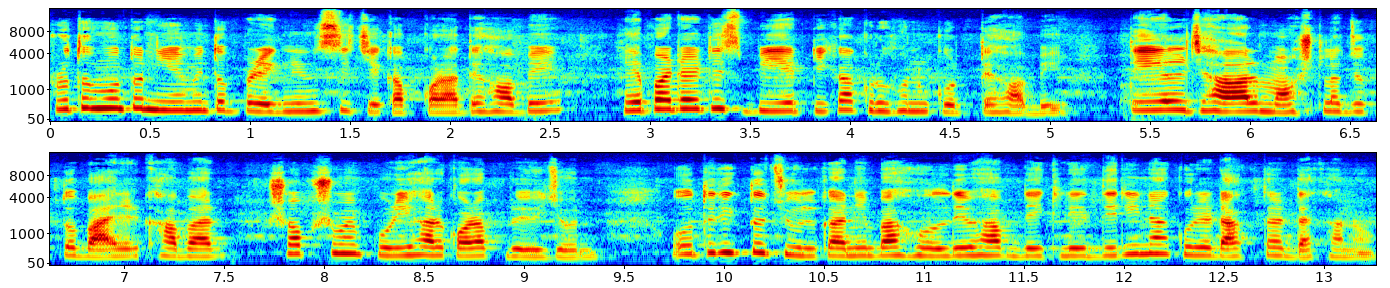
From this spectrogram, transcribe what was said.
প্রথমত নিয়মিত প্রেগনেন্সি চেক আপ করাতে হবে হেপাটাইটিস বি এর টিকা গ্রহণ করতে হবে। তেল, ঝাল, মশলাযুক্ত বাইরের খাবার সবসময় পরিহার করা প্রয়োজন। অতিরিক্ত চুলকানি বা হলদে ভাব দেখলে দেরি না করে ডাক্তার দেখানো।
